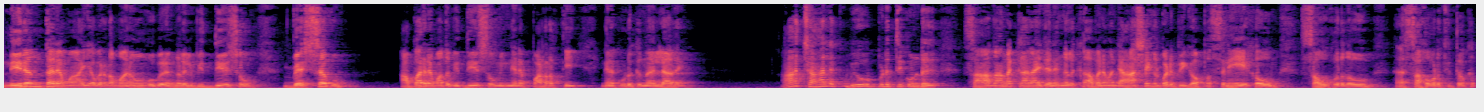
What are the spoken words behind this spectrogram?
നിരന്തരമായി അവരുടെ മനോമുകുരങ്ങളിൽ വിദ്വേഷവും വിഷവും അപരമത വിദ്വേഷവും ഇങ്ങനെ പടർത്തി ഇങ്ങനെ കൊടുക്കുന്നതല്ലാതെ ആ ചാലക്ക് ഉപയോഗപ്പെടുത്തിക്കൊണ്ട് സാധാരണക്കാരായ ജനങ്ങൾക്ക് അവനവന്റെ ആശയങ്ങൾ പഠിപ്പിക്കുക. അപ്പൊ സ്നേഹവും സൗഹൃദവും സഹവർത്തിത്വമൊക്കെ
